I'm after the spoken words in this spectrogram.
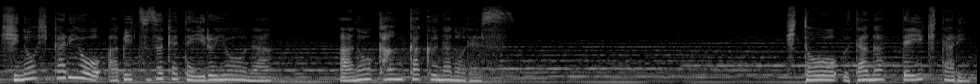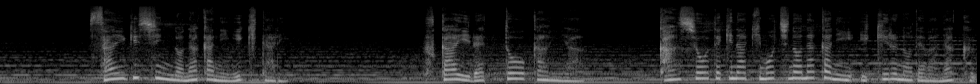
日の光を浴び続けているようなあの感覚なのです。人を疑って生きたり猜疑心の中に生きたり深い劣等感や感傷的な気持ちの中に生きるのではなく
